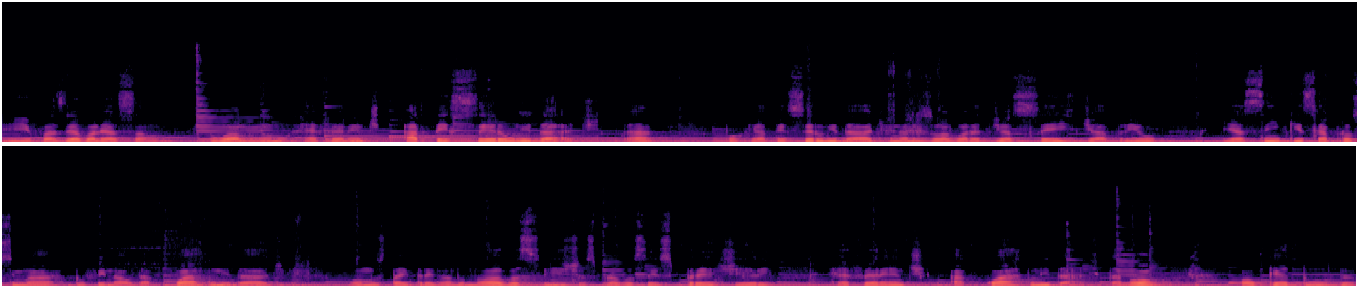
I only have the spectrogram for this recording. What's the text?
e fazer avaliação do aluno referente à terceira unidade, tá? Porque a terceira unidade finalizou agora dia 6 de abril e assim que se aproximar do final da quarta unidade, vamos estar entregando novas fichas para vocês preencherem referente à quarta unidade, tá bom? Qualquer dúvida,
